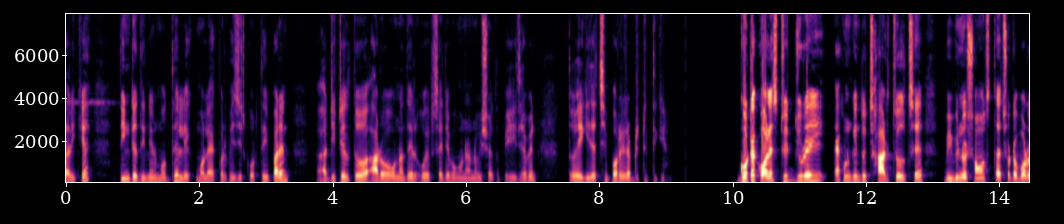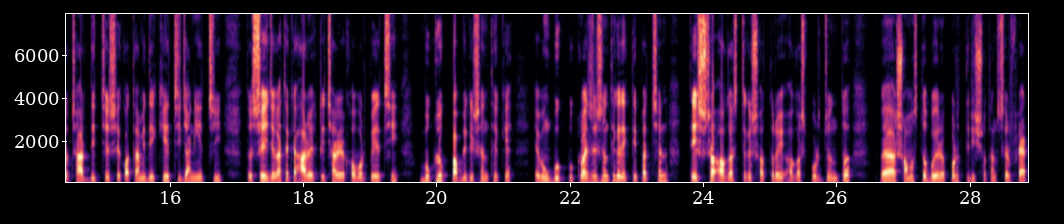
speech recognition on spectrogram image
তারিখে তিনটে দিনের মধ্যে লেক মলে একবার ভিজিট করতেই পারেন। ডিটেল তো আরও ওনাদের ওয়েবসাইট এবং অন্যান্য বিষয় তো পেয়ে যাবেন। তো এগিয়ে যাচ্ছি পরের আপডেটের দিকে। গোটা কলেজ স্ট্রিট জুড়েই এখন কিন্তু ছাড় চলছে। বিভিন্ন সংস্থা ছোট বড় ছাড় দিচ্ছে, সে কথা আমি দেখিয়েছি, জানিয়েছি। তো সেই জায়গা থেকে আরও একটি ছাড়ের খবর পেয়েছি বুকলুক পাবলিকেশন থেকে। এবং বুক বুকলাইজেশন থেকে দেখতে পাচ্ছেন, তেসরা অগস্ট থেকে সতেরোই অগস্ট পর্যন্ত সমস্ত বইয়ের ওপর তিরিশ শতাংশের ফ্ল্যাট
